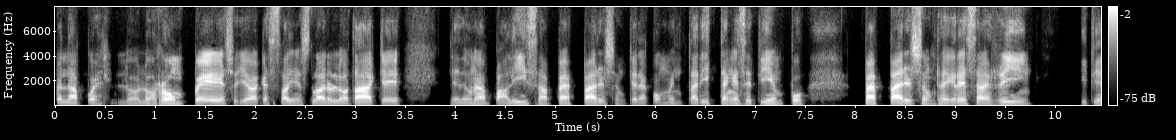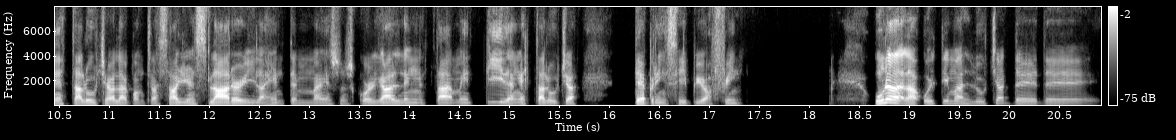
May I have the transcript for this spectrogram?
¿verdad? Pues lo, lo rompe, eso lleva a que Sergeant Slaughter lo ataque, le da una paliza a Pat Patterson, que era comentarista en ese tiempo. Pat Patterson regresa al ring y tiene esta lucha, ¿verdad? Contra Sergeant Slaughter y la gente en Madison Square Garden está metida en esta lucha de principio a fin. Una de las últimas luchas de, de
